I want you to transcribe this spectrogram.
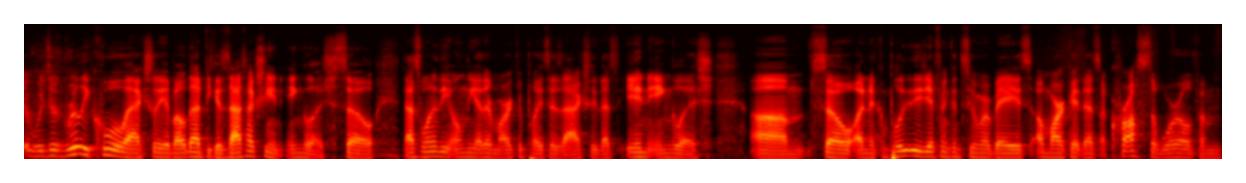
which is really cool actually about that because that's actually in English. So that's one of the only other marketplaces actually that's in English. Um, so on a completely different consumer base, a market that's across the world from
